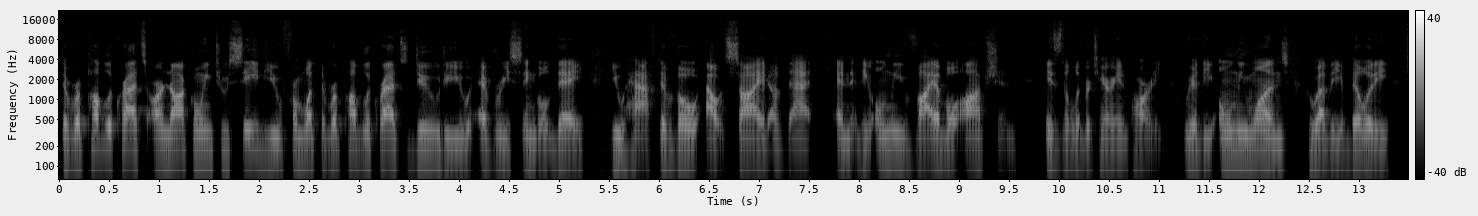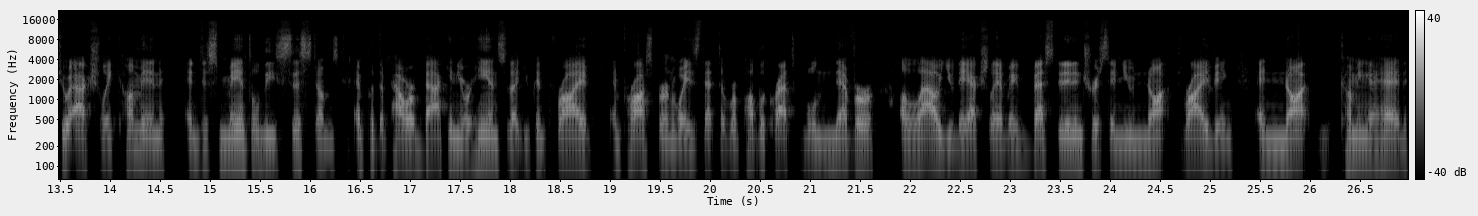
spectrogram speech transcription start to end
The Republicrats are not going to save you from what the Republicrats do to you every single day. You have to vote outside of that, and the only viable option is the Libertarian Party. We are the only ones who have the ability to actually come in and dismantle these systems and put the power back in your hands so that you can thrive and prosper in ways that the Republicrats will never allow you. They actually have a vested interest in you not thriving and not coming ahead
